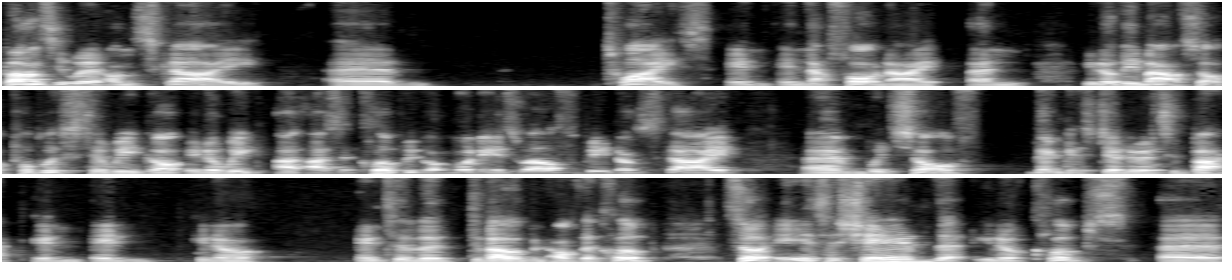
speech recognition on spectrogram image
Barnsley were on Sky um, twice in in that fortnight, and you know the amount of sort of publicity we got. You know, we as a club we got money as well for being on Sky, um, which sort of then gets generated back in in you know into the development of the club. So it is a shame that you know clubs, uh,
